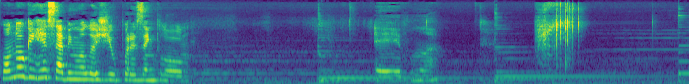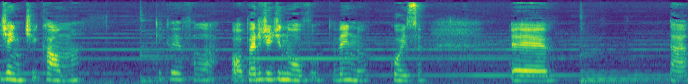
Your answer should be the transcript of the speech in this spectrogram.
Quando alguém recebe um elogio, por exemplo. É. Vamos lá. Gente, calma. O que, que eu ia falar? Ó, perdi de novo. Tá vendo? Coisa. É. Tá.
